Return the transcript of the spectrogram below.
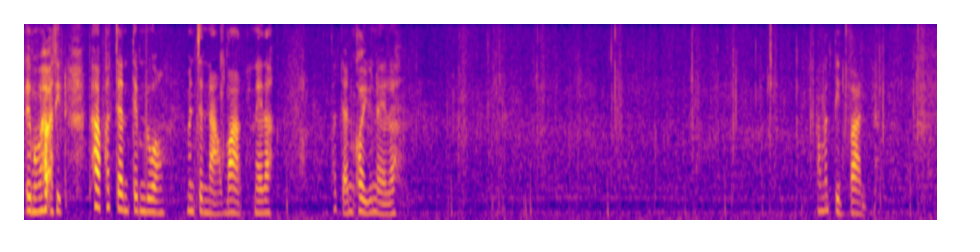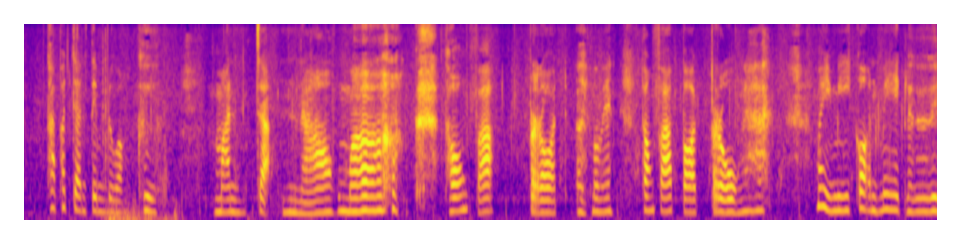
เออไมาพระอาทิตย์ ถ้าพระจันทร์เต็มดวง มันจะหนาวมากไหนล่ะ พระจันทร์คอยอยู่ไหนล่ะเอามาติดบ้าน ถ้าพระจันทร์เต็มดวงคือมันจะหนาวมาก ท้องฟ้า ปลอด เอ้ยโมเมนต์ท้องฟ้าปลอดโปร่งนะคะ ไม่มีก้อนเมฆเลย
